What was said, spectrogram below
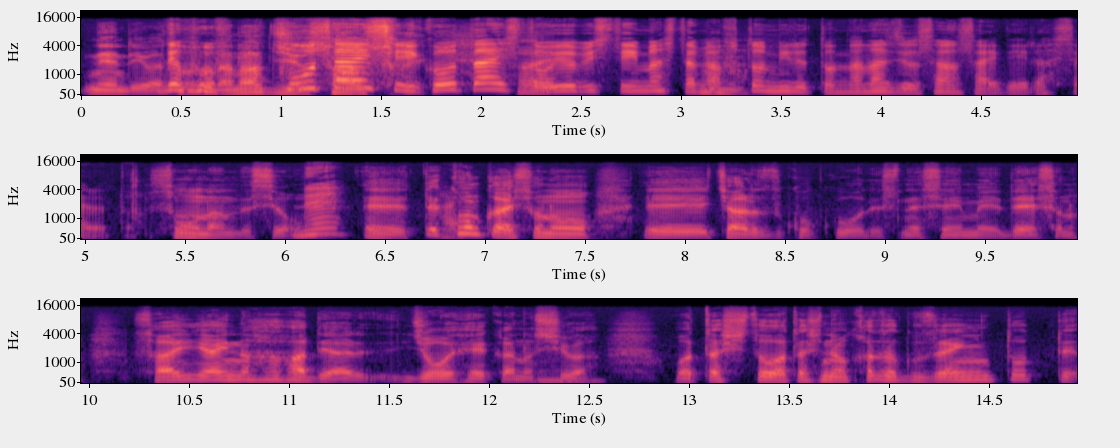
年齢はでも皇太子皇太子とお呼びしていましたが、はい、ふと見ると73歳でいらっしゃると、そうなんですよ、ね。えー、で、はい、今回その、えー、チャールズ国王ですね声明でその最愛の母である女王陛下の死は、うん、私と私の家族全員にとって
